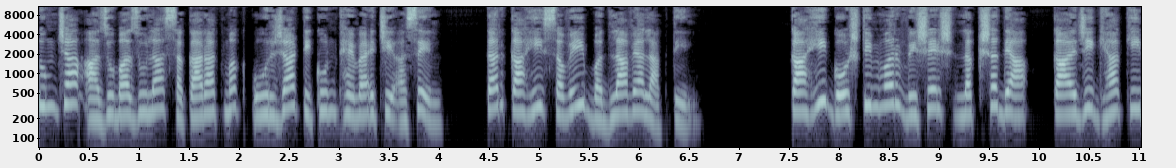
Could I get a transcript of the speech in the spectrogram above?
तुमच्या आजूबाजूला सकारात्मक ऊर्जा टिकून ठेवायची असेल तर काही सवयी बदलाव्या लागतील. काही गोष्टींवर विशेष लक्ष द्या काळजी घ्या की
